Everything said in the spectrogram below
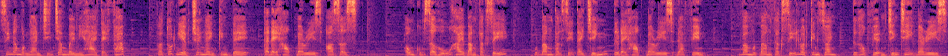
sinh năm 1972 tại Pháp và tốt nghiệp chuyên ngành kinh tế tại Đại học Paris Assas. Ông cũng sở hữu hai bằng thạc sĩ, một bằng thạc sĩ tài chính từ Đại học Paris Dauphine và một bằng thạc sĩ luật kinh doanh từ Học viện Chính trị Paris.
